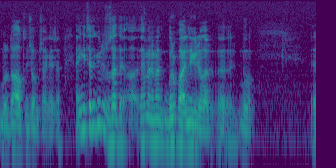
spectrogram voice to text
burada 6. olmuş arkadaşlar. Yani İngiltere'de görüyorsunuz zaten hemen hemen grup halinde giriyorlar e, bu e,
